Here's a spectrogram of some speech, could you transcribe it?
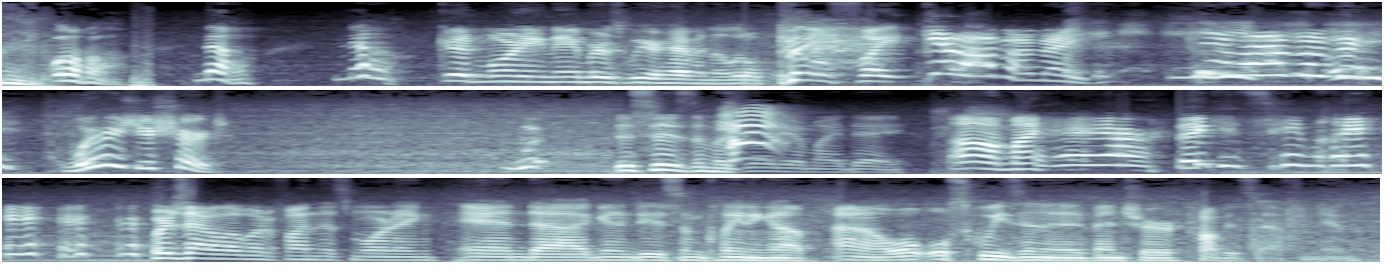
Oh, no, no. Good morning, neighbors. We are having a little pillow fight. Get off of me! Get off of me! Where is your shirt? Where? This is the majority of my day. Oh, my hair! They can see my hair. We're just having a little bit of fun this morning and uh, gonna do some cleaning up. I don't know, we'll, we'll squeeze in an adventure probably this afternoon.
